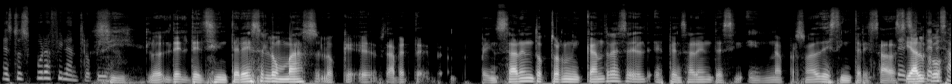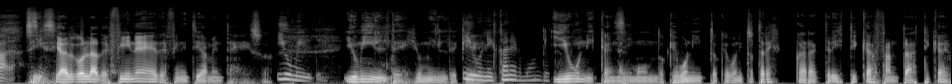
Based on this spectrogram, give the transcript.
esto es pura filantropía. Sí, lo, el del desinterés es lo más, lo que, eh, a ver, te- pensar en doctor Nicandra es, el- es pensar en, una persona desinteresada. Si algo, Desinteresada, sí, sí. si algo la define, definitivamente es eso. Y humilde. Y humilde, y humilde. Y única en el mundo. y también. única en el mundo. Qué bonito, qué bonito. Tres características fantásticas.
